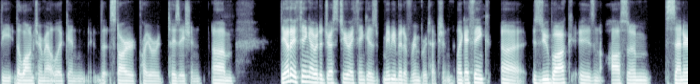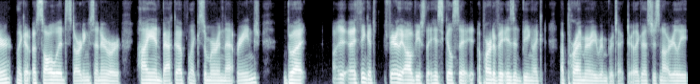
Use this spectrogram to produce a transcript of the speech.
the the long term outlook and the star prioritization. Um, the other thing I would address too, I think, is maybe a bit of rim protection. Like I think uh, Zubac is an awesome center, like a, a solid starting center or high end backup, like somewhere in that range. But I, I think it's fairly obvious that his skill set, a part of it isn't being like a primary rim protector. Like that's just not really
